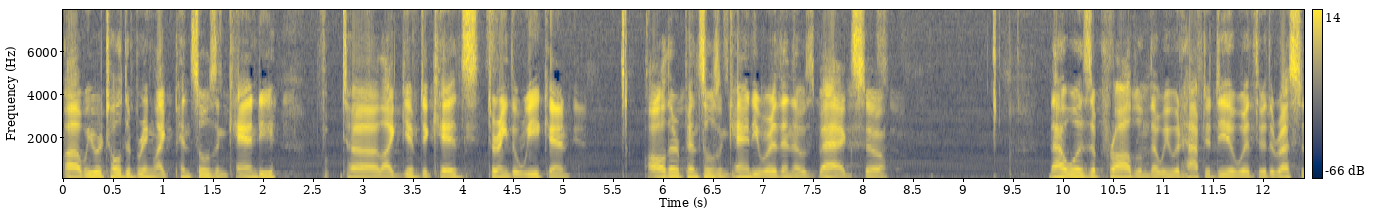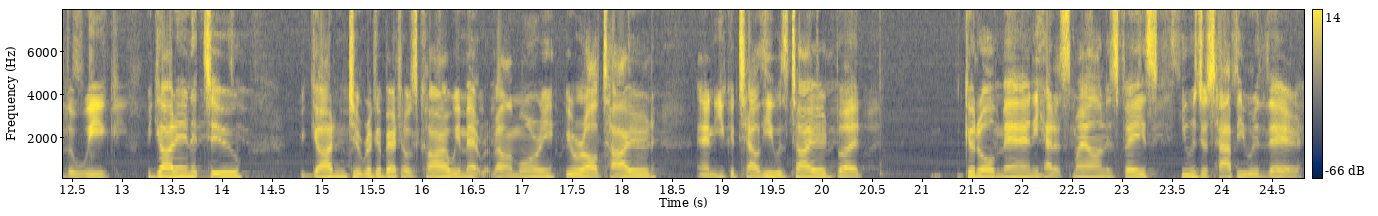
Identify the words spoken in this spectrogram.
uh, we were told to bring like pencils and candy f- to like give to kids during the week and all their pencils and candy were in those bags. So that was a problem that we would have to deal with through the rest of the week. We got in it too we got into rigoberto's car we met valamori we were all tired and you could tell he was tired but good old man. He had a smile on his face. He was just happy we were there.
